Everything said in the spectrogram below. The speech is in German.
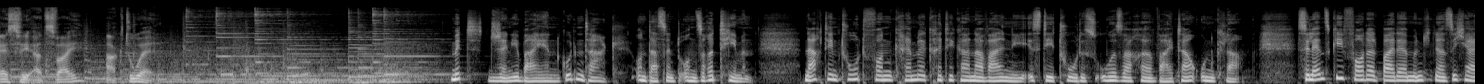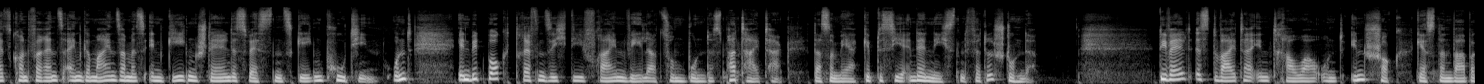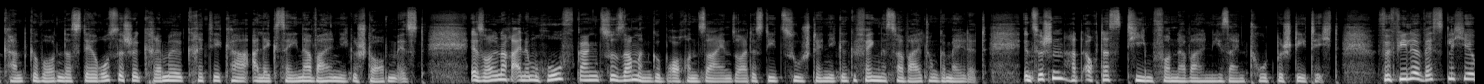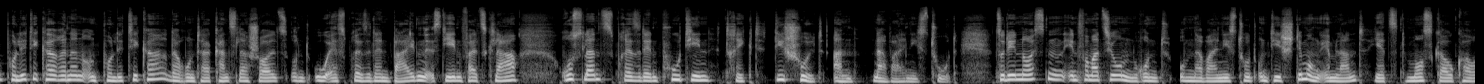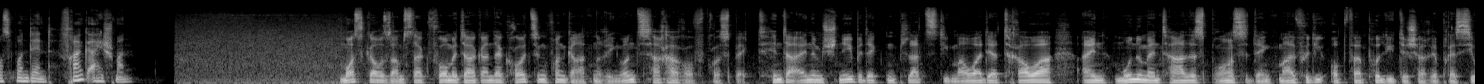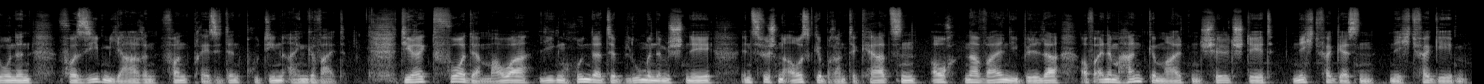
SWR 2 aktuell. Mit Jenny Bayen. Guten Tag. Und das sind unsere Themen. Nach dem Tod von Kreml-Kritiker Nawalny ist die Todesursache weiter unklar. Zelensky fordert bei der Münchner Sicherheitskonferenz ein gemeinsames Entgegenstellen des Westens gegen Putin. Und in Bitburg treffen sich die Freien Wähler zum Bundesparteitag. Das und mehr gibt es hier in der nächsten Viertelstunde. Die Welt ist weiter in Trauer und in Schock. Gestern war bekannt geworden, dass der russische Kreml-Kritiker Alexei Nawalny gestorben ist. Er soll nach einem Hofgang zusammengebrochen sein, so hat es die zuständige Gefängnisverwaltung gemeldet. Inzwischen hat auch das Team von Nawalny seinen Tod bestätigt. Für viele westliche Politikerinnen und Politiker, darunter Kanzler Scholz und US-Präsident Biden, ist jedenfalls klar, Russlands Präsident Putin trägt die Schuld an Nawalnys Tod. Zu den neuesten Informationen rund um Nawalnys Tod und die Stimmung im Land, jetzt Moskau-Korrespondent Frank Eichmann. Moskau Samstagvormittag an der Kreuzung von Gartenring und Sacharow-Prospekt. Hinter einem schneebedeckten Platz die Mauer der Trauer, ein monumentales Bronzedenkmal für die Opfer politischer Repressionen, vor sieben Jahren von Präsident Putin eingeweiht. Direkt vor der Mauer liegen hunderte Blumen im Schnee, inzwischen ausgebrannte Kerzen, auch Nawalny-Bilder. Auf einem handgemalten Schild steht Nicht vergessen, nicht vergeben.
